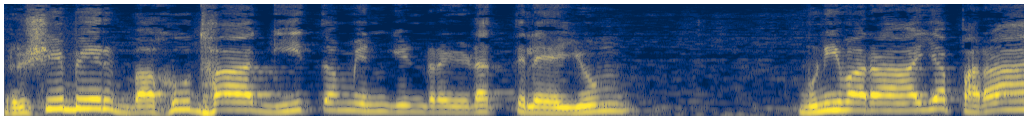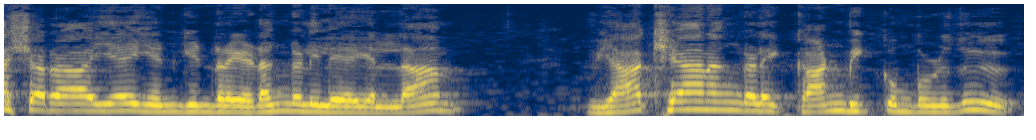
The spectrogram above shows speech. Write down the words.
ரிஷிபிர் பகுதா கீதம் என்கின்ற இடத்திலேயும் முனிவராய பராசராய என்கின்ற இடங்களிலேயெல்லாம் வியாக்கியானங்களை காண்பிக்கும் பொழுது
